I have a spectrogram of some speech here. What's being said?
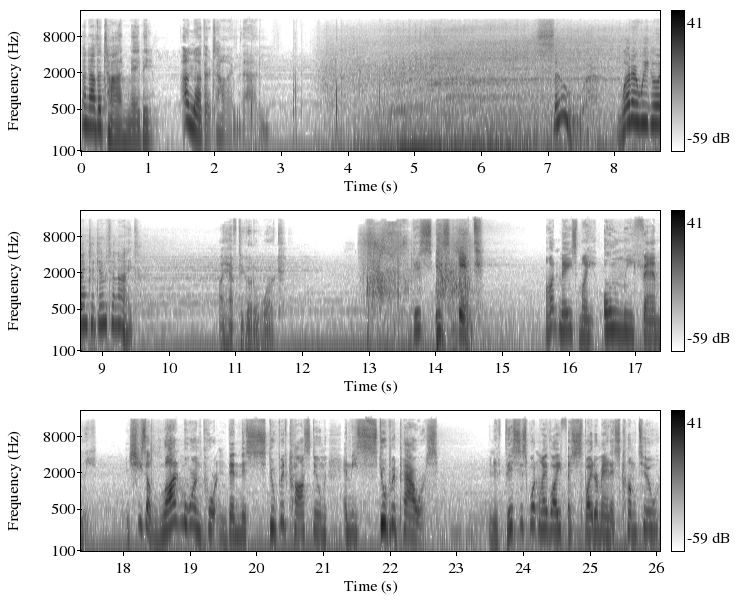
Another time, maybe. Another time, then. So, what are we going to do tonight? I have to go to work. This is it. Aunt May's my only family, and she's a lot more important than this stupid costume and these stupid powers. And if this is what my life as Spider Man has come to,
